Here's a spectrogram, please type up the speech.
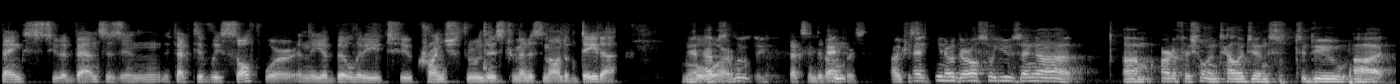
thanks to advances in effectively software and the ability to crunch through this tremendous amount of data yeah, for absolutely. vaccine developers. And, Interesting. And, you know, they're also using uh, um, artificial intelligence to do uh,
